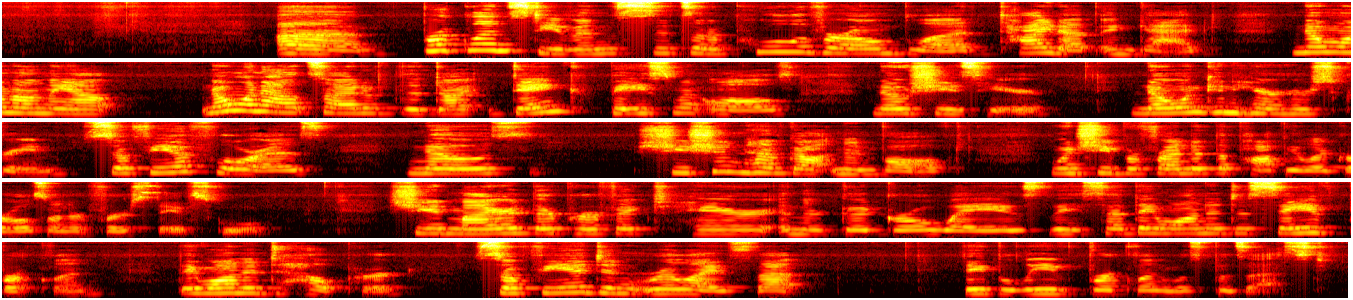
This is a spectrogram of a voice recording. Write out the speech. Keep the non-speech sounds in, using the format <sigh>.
Um, Brooklyn Stevens sits in a pool of her own blood, tied up and gagged. No one on the out, no one outside of the dank basement walls knows she's here. No one can hear her scream. Sophia Flores knows she shouldn't have gotten involved when she befriended the popular girls on her first day of school. She admired their perfect hair and their good girl ways. They said they wanted to save Brooklyn. They wanted to help her. Sophia didn't realize that they believed Brooklyn was possessed.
